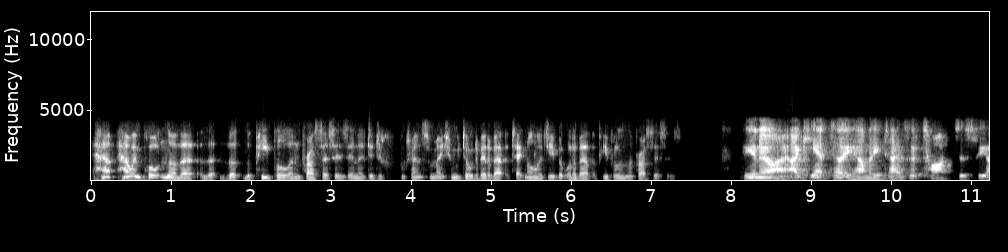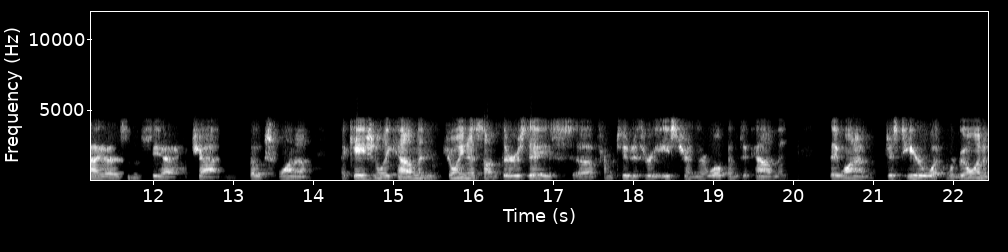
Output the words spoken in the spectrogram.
how how important are the, the, the the people and processes in a digital transformation? We talked a bit about the technology, but what about the people and the processes? You know, I, I can't tell you how many times I've talked to CIOs in the CIO chat, and folks want to occasionally come and join us on Thursdays uh, from two to three Eastern. They're welcome to come, and they want to just hear what we're going,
